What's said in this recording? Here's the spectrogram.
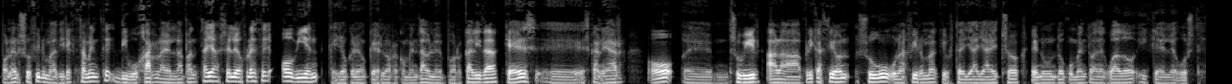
poner su firma directamente, dibujarla en la pantalla, se le ofrece, o bien, que yo creo que es lo recomendable por calidad, que es escanear o eh, subir a la aplicación su una firma que usted ya haya hecho en un documento adecuado y que le guste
